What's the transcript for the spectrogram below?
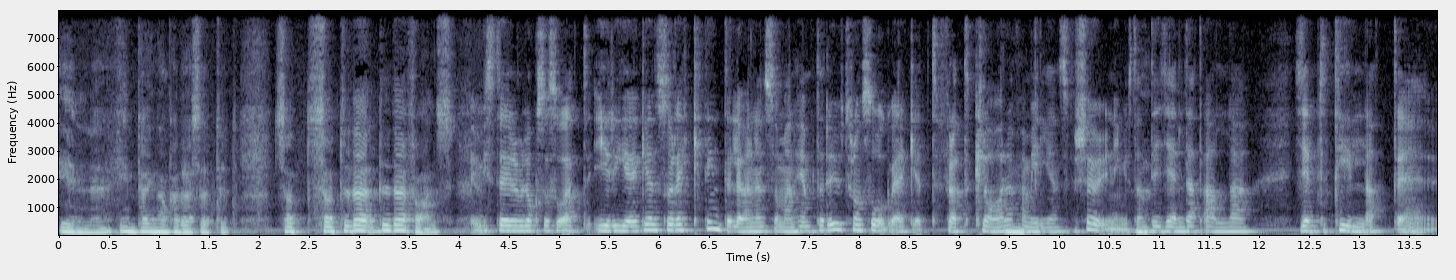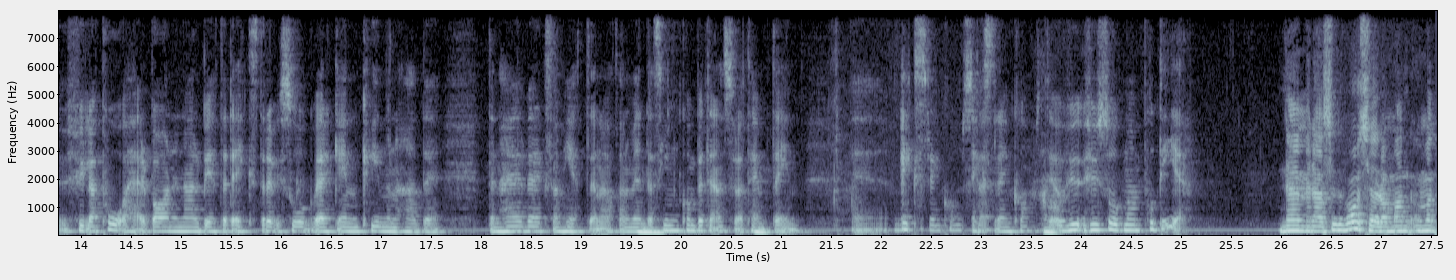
in, in pengar på det sättet. Så, att, så att det, där, det där fanns. Visst är det väl också så att i regel så räckte inte lönen som man hämtade ut från sågverket för att klara familjens försörjning utan det gällde att alla hjälpte till att eh, fylla på här. Barnen arbetade extra vid sågverken, kvinnorna hade den här verksamheten att använda sin kompetens för att hämta in eh, Extrainkomster. extrainkomster. Och hur, hur såg man på det? Nej men alltså det var så här om man, om man,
